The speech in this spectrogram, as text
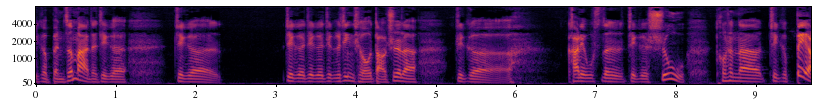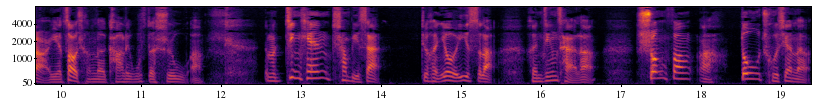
个本泽马的这个这个这个这个这个进球导致了这个。卡里乌斯的这个失误，同时呢，这个贝尔也造成了卡里乌斯的失误啊。那么今天这场比赛就很又有意思了，很精彩了。双方啊都出现了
